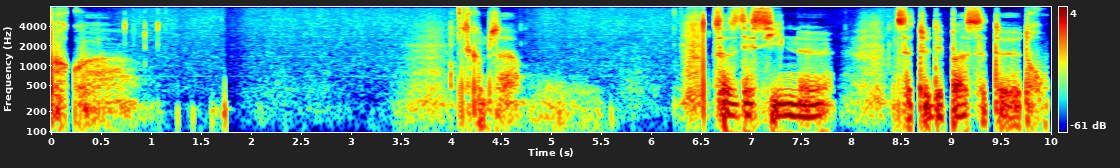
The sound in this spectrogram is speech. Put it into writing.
Pourquoi C'est ça. Se dessine, ça te dépasse, ça te trouve.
